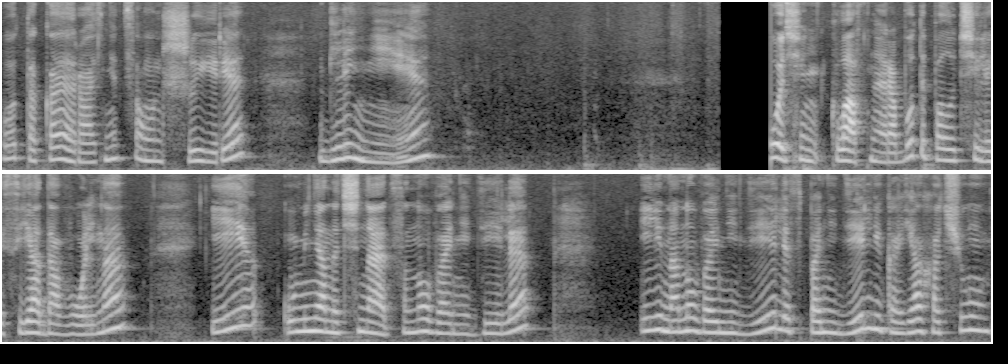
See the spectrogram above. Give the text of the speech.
Вот такая разница, он шире, длиннее. Очень классные работы получились, я довольна. И у меня начинается новая неделя. И на новой неделе с понедельника я хочу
